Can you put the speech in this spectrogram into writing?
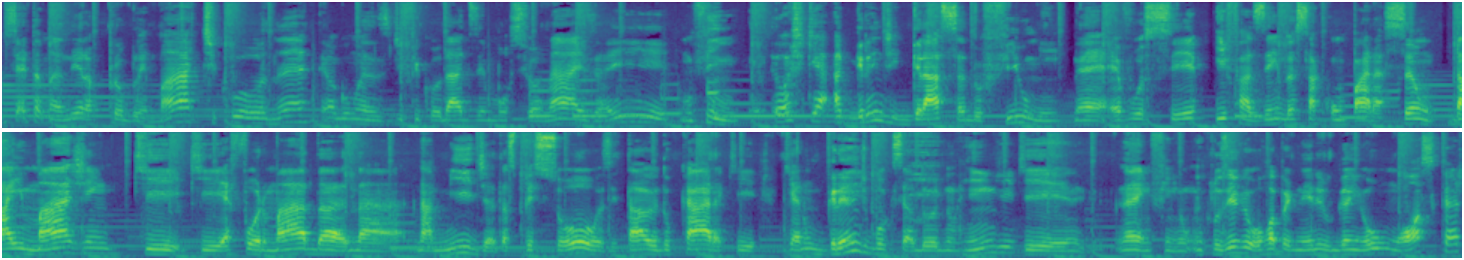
de certa maneira problemático, né? Tem algumas dificuldades emocionais aí. Enfim, eu acho que a, grande graça do filme, né, é você ir fazendo essa comparação da imagem que, que é formada na, na mídia das pessoas e tal, e do cara que, que era um grande boxeador no ringue, que, né, enfim, inclusive o Robert Niro ganhou um Oscar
